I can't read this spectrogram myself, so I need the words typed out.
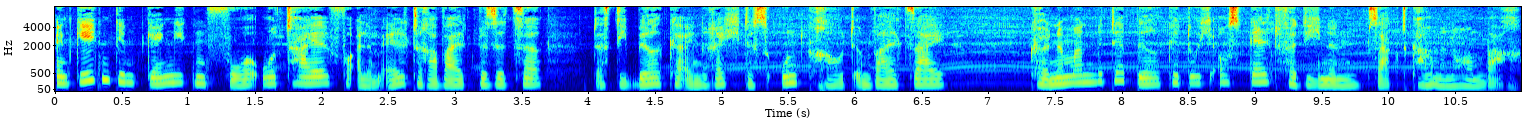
entgegen dem gängigen Vorurteil, vor allem älterer Waldbesitzer, dass die Birke ein rechtes Unkraut im Wald sei, könne man mit der Birke durchaus Geld verdienen, sagt Carmen Hombach.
